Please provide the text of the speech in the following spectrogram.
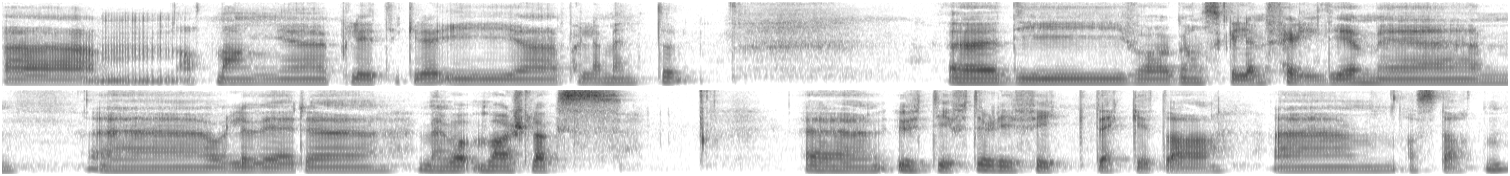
um, at mange politikere i eh, parlamentet de var ganske lemfeldige med å levere Med hva- slags utgifter de fikk dekket av, eh, av staten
